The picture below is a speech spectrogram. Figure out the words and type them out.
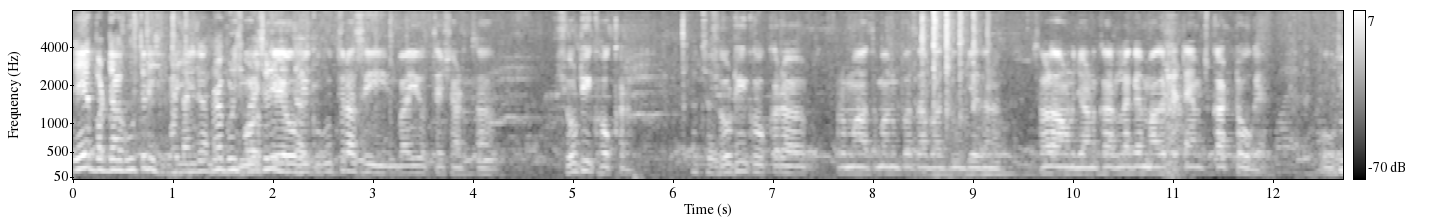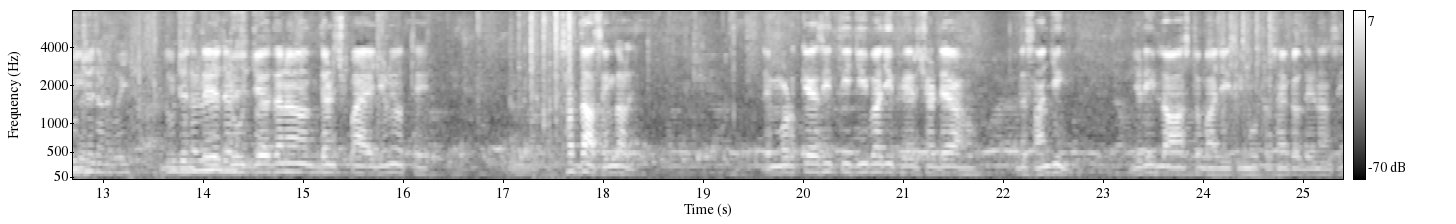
ਇਹ ਵੱਡਾ ਕਬੂਤਰ ਹੀ ਸੀਗਾ ਜੀ ਉਹਨਾਂ ਕੋਲ ਮੁੜ ਸਪੈਸ਼ਲ ਹੀ ਕੇ ਦਿੱਤਾ। ਉਹੀ ਕਬੂਤਰ ਅਸੀਂ ਬਾਈ ਉੱਥੇ ਛੱਡਤਾ। ਛੋਟੀ ਖੋਖਰ। ਅੱਛਾ ਛੋਟੀ ਖੋਖਰ ਪ੍ਰਮਾਤਮਾ ਨੂੰ ਪਤਾ ਬਸ ਦੂਜੇ ਦਿਨ ਸਾਲਾ ਆਉਣ ਜਾਣ ਕਰਨ ਲੱਗਾ ਮਗਰ ਟਾਈਮ 'ਚ ਕੱਟ ਹੋ ਗਿਆ। ਉਹ ਵੀ ਦੂਜੇ ਦਿਨ ਬਾਈ ਦੂਜੇ ਦਿਨ ਤੇ ਦੂਜੇ ਦਿਨ ਦਿਨ ਚ ਪਾਏ ਜਿਹਨੇ ਉੱਥੇ ਸੱਦਾ ਸਿੰਘ ਵਾਲੇ। ਤੇ ਮੁੜ ਕੇ ਅਸੀਂ ਤੀਜੀ ਬਾਜੀ ਫੇਰ ਛੱਡਿਆ ਉਹ ਦਸਾਂਝੀ। ਜਿਹੜੀ ਲਾਸਟ ਬਾਜੀ ਸੀ ਮੋਟਰਸਾਈਕਲ ਦੇਣਾ ਸੀ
